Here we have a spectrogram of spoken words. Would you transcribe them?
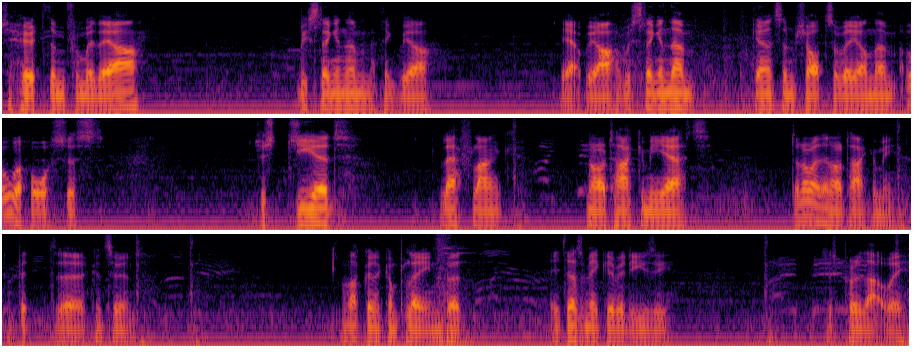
to hurt them from where they are. Are we slinging them? I think we are. Yeah, we are. We're slinging them, getting some shots away on them. Oh, a horse just just jeered. Left flank, not attacking me yet. Don't know why they're not attacking me. I'm A bit uh, concerned. I'm not going to complain, but it does make it a bit easy. Just put it that way.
